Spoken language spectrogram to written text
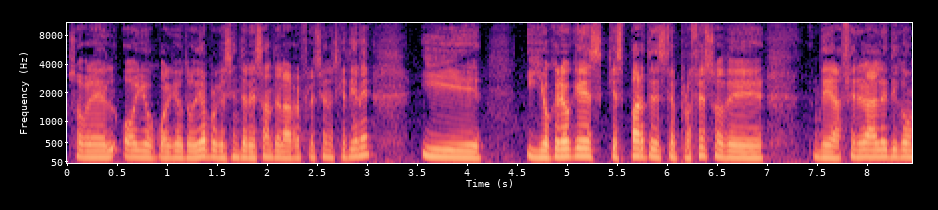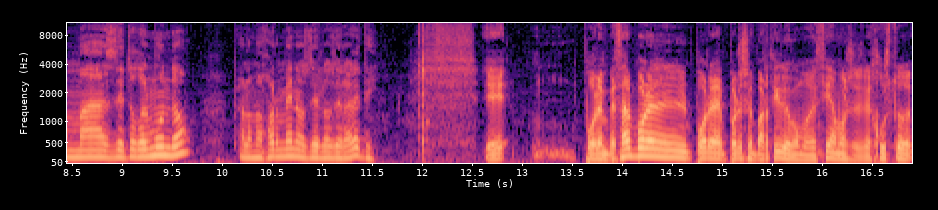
sobre él hoy o cualquier otro día porque es interesante las reflexiones que tiene. Y, y yo creo que es, que es parte de este proceso de, de hacer el Atlético más de todo el mundo, pero a lo mejor menos de los del Atleti. Eh, por empezar por, el, por, el- por ese partido, como decíamos, desde justo...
